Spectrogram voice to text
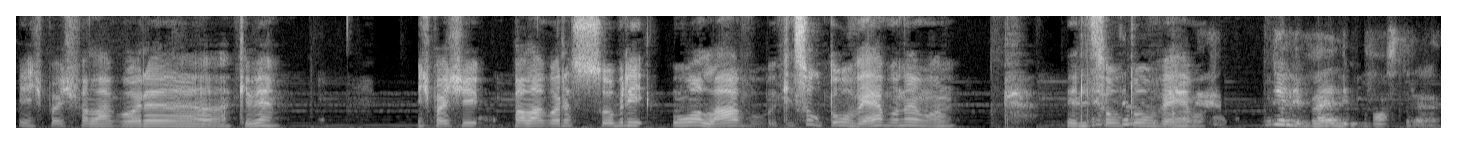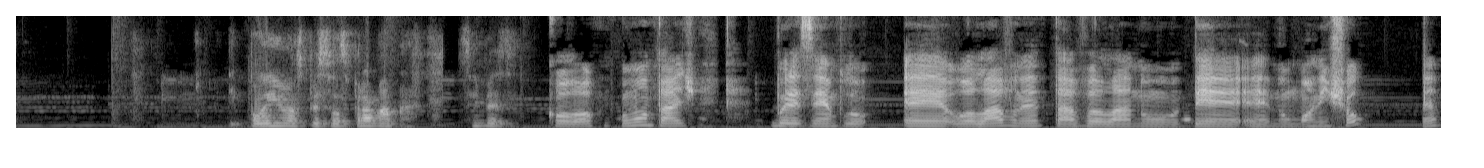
A gente pode falar agora. Quer ver? A gente pode falar agora sobre o Olavo, que soltou o verbo, né, mano? Ele soltou o verbo. Onde ele vai, ele mostra. Ele põe as pessoas pra mamar. Sempre assim. Coloco com vontade. Por exemplo, é, o Olavo, né, tava lá no, The- é, no Morning Show, né?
